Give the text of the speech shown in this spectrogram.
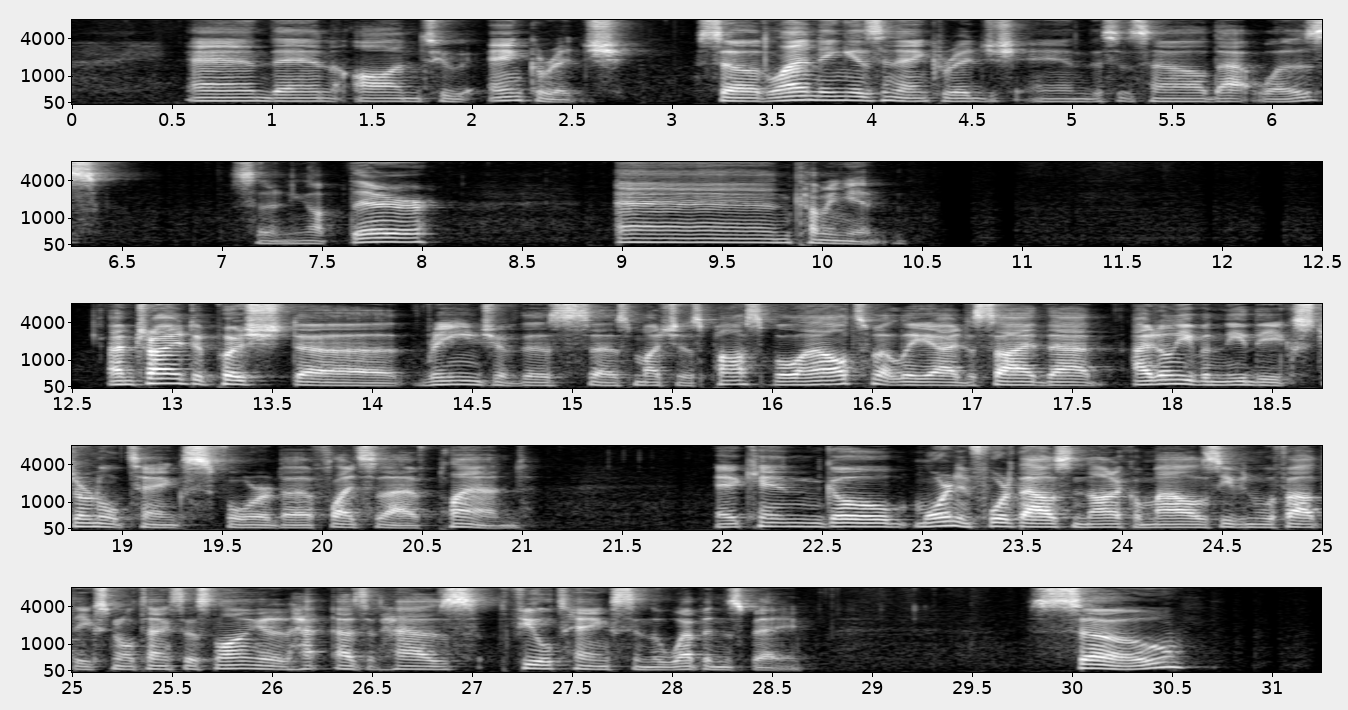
and then on to Anchorage. So the landing is in Anchorage, and this is how that was. Setting up there, and coming in. I'm trying to push the range of this as much as possible, and ultimately I decide that I don't even need the external tanks for the flights that I have planned. It can go more than 4,000 nautical miles even without the external tanks as long as it, has fuel tanks in the weapons bay. So,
